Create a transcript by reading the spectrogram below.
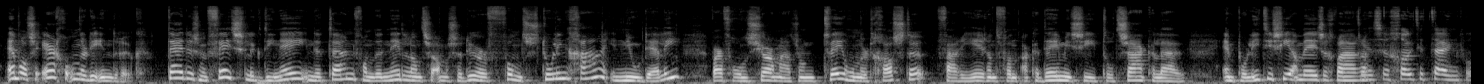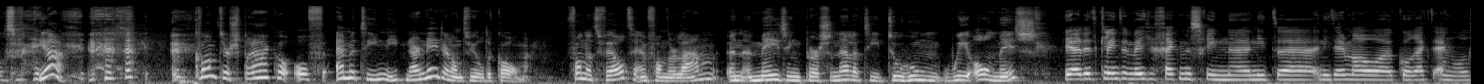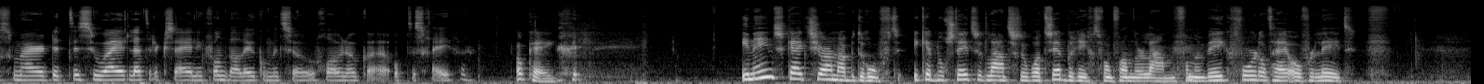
en was erg onder de indruk. Tijdens een feestelijk diner in de tuin van de Nederlandse ambassadeur Fons Stoelinga in New Delhi, waar volgens Sharma zo'n 200 gasten, variërend van academici tot zakenlui en politici aanwezig waren, Dat is een grote tuin volgens mij. ja, kwam ter sprake of Amity niet naar Nederland wilde komen. Van het Veld en Van der Laan, een amazing personality to whom we all miss. Ja, dit klinkt een beetje gek misschien. eh, niet, eh, niet helemaal eh, correct Engels. Maar dit is hoe hij het letterlijk zei. En ik vond het wel leuk om het zo gewoon ook op te schrijven. Oké. Ineens kijkt Sharma bedroefd. Ik heb nog steeds het laatste WhatsApp-bericht van Van der Laan van een week voordat hij overleed.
